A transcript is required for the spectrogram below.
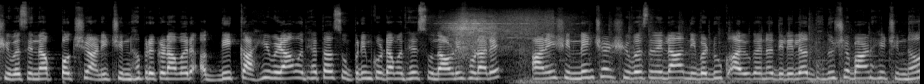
शिवसेना पक्ष आणि चिन्ह प्रकरणावर अगदी काही वेळामध्ये आता सुप्रीम कोर्टामध्ये सुनावणी होणार आहे. आणि शिंदेच्या शिवसेनेला निवडणूक आयोगानं दिलेलं धनुष्यबाण हे चिन्ह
